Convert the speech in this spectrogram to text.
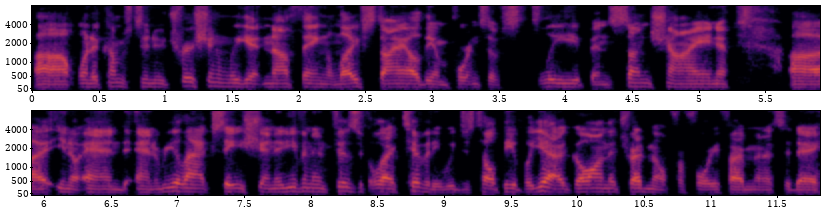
Uh, when it comes to nutrition, we get nothing. Lifestyle, the importance of sleep and sunshine, uh, you know, and and relaxation, and even in physical activity, we just tell people, yeah, go on the treadmill for 45 minutes a day.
